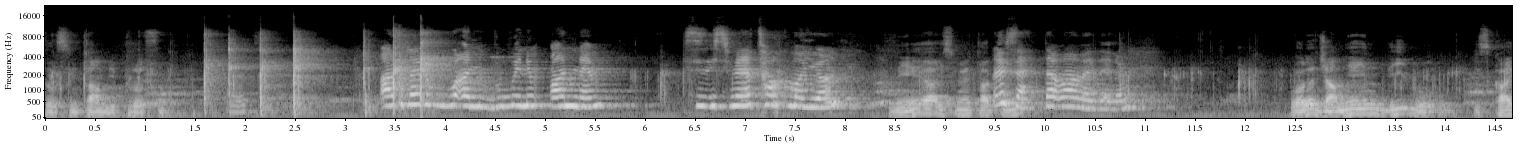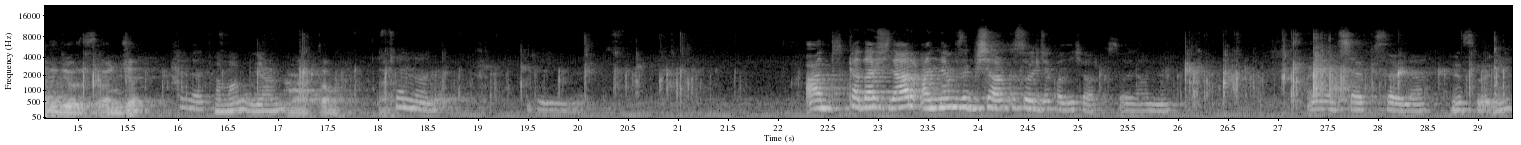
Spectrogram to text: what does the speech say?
Tılsım tam bir prosun. Evet. Arkadaşlar bu, anne, bu benim annem. Siz ismine takmayın. Niye ya ismini takmayın? Neyse devam edelim. Bu arada canlı yayın değil bu. Biz kaydediyoruz önce. Evet Tamam biliyorum. Ha, tamam. Evet. sonra. Arkadaşlar annem bize bir şarkı söyleyecek. Hadi şarkı söyle anne. Anne hadi şarkı söyle. Ne söyleyeyim?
